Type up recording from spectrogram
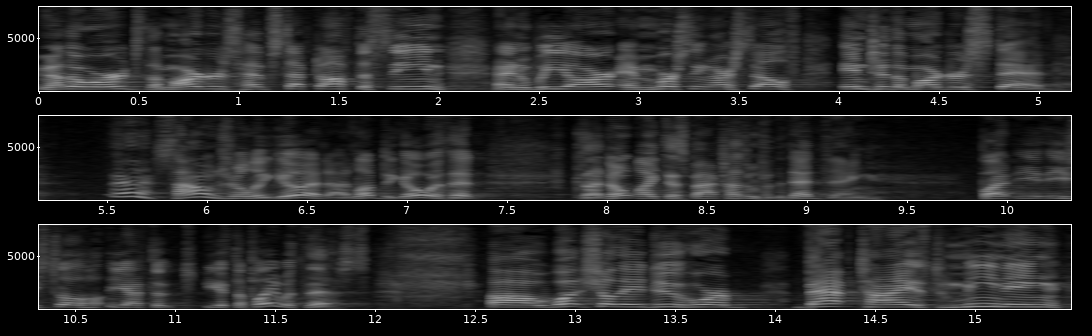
In other words, the martyrs have stepped off the scene and we are immersing ourselves into the martyrs' stead. Eh, sounds really good. I'd love to go with it because I don't like this baptism for the dead thing. But you, you still you have, to, you have to play with this. Uh, what shall they do who are baptized, meaning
